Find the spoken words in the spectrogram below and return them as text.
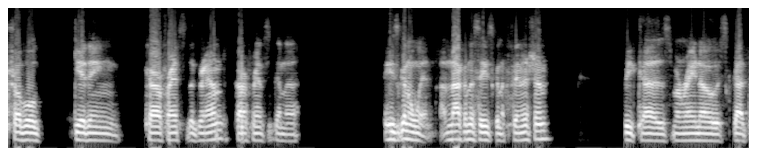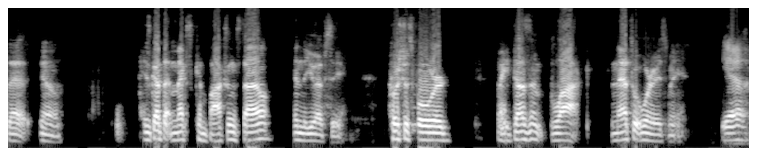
trouble getting Kara-France to the ground, Kara-France is gonna he's gonna win. I'm not gonna say he's gonna finish him because Moreno's got that, you know, he's got that Mexican boxing style in the UFC. Pushes forward, but he doesn't block. And that's what worries me. Yeah,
